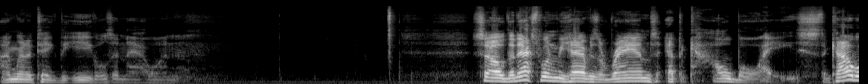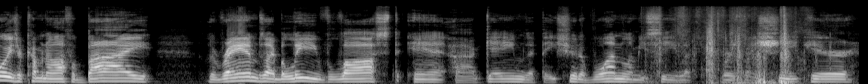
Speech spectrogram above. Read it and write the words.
I'm going to take the Eagles in that one. So the next one we have is the Rams at the Cowboys. The Cowboys are coming off a bye. The Rams, I believe, lost a, game that they should have won. Let me see. Let's, where's my sheet here?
